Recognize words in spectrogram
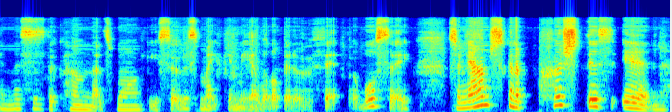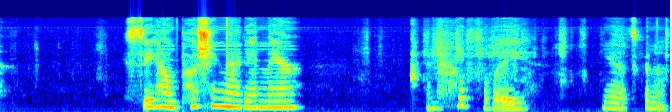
and this is the cone that's wonky, so this might give me a little bit of a fit, but we'll see. So now I'm just going to push this in. See how I'm pushing that in there? And hopefully, yeah, it's going to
